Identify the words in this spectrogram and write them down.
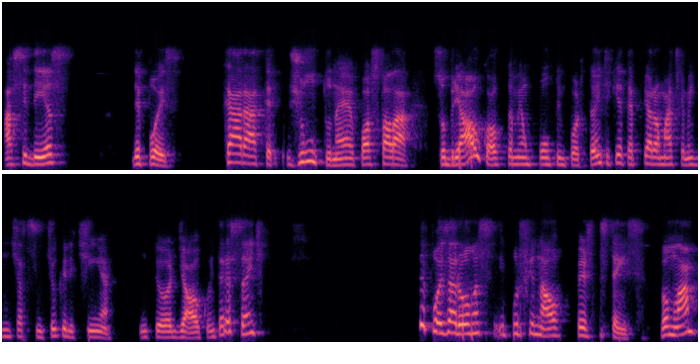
acidez, depois caráter, junto, né? Eu posso falar sobre álcool, álcool também é um ponto importante aqui, até porque aromaticamente a gente já sentiu que ele tinha um teor de álcool interessante. Depois aromas e, por final, persistência. Vamos lá?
